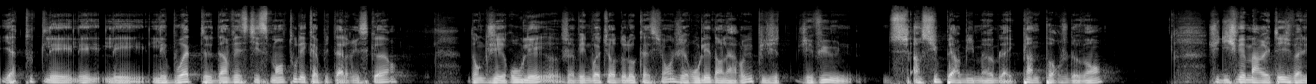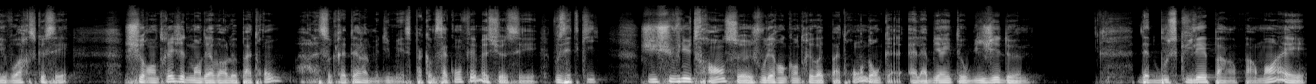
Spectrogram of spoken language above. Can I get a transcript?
y a toutes les, les, les, les boîtes d'investissement, tous les capital risqueurs. Donc j'ai roulé, j'avais une voiture de location, j'ai roulé dans la rue, puis j'ai vu une, un superbe immeuble avec plein de Porsche devant. J'ai dit je vais m'arrêter, je vais aller voir ce que c'est. Je suis rentré, j'ai demandé à voir le patron. Alors la secrétaire, elle me dit mais c'est pas comme ça qu'on fait, monsieur. C'est vous êtes qui? Je suis venu de France, je voulais rencontrer votre patron, donc elle a bien été obligée de d'être bousculée par par moi et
